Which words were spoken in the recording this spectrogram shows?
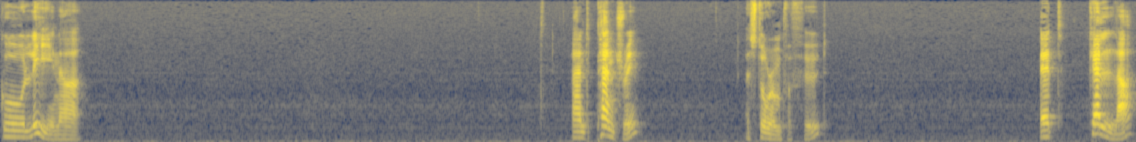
culina and pantry a storeroom for food. Et cella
